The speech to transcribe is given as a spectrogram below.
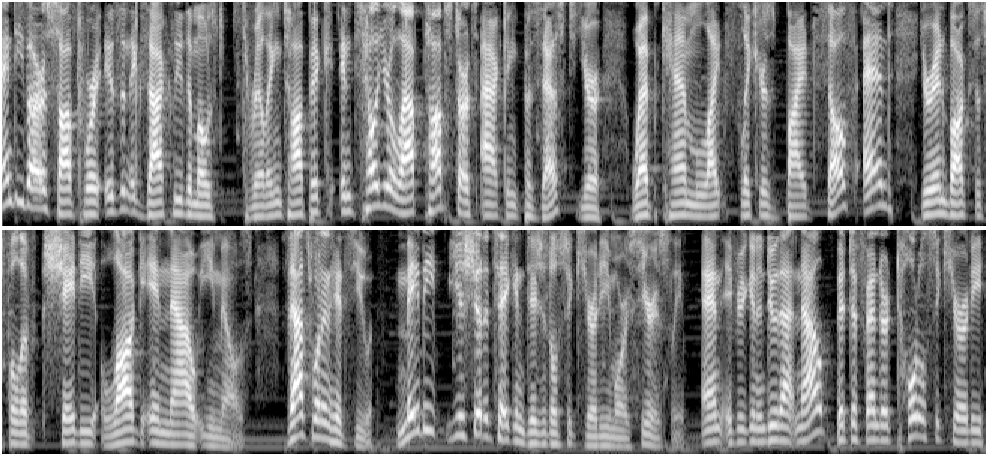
Antivirus software isn't exactly the most thrilling topic until your laptop starts acting possessed, your webcam light flickers by itself, and your inbox is full of shady log in now emails. That's when it hits you. Maybe you should have taken digital security more seriously. And if you're going to do that now, Bitdefender Total Security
